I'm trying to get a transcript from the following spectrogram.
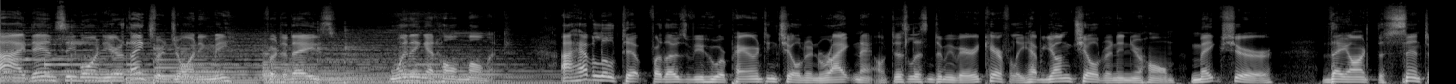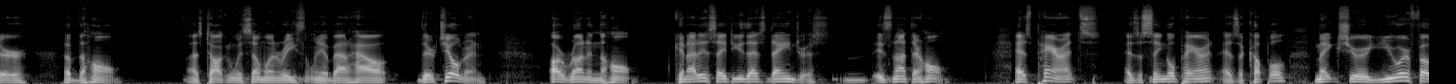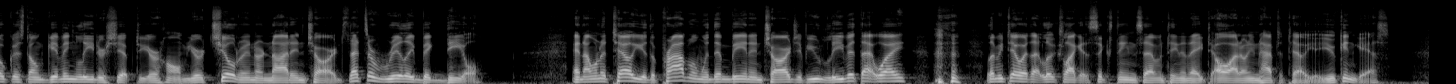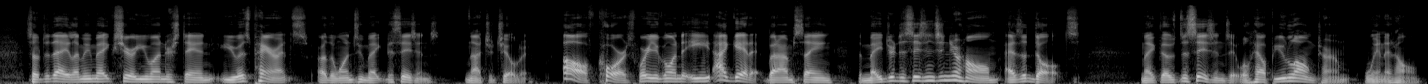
Hi, Dan Seaborn here. Thanks for joining me for today's winning at home moment. I have a little tip for those of you who are parenting children right now. Just listen to me very carefully. Have young children in your home. Make sure they aren't the center of the home. I was talking with someone recently about how their children are running the home. Can I just say to you that's dangerous? It's not their home. As parents, as a single parent, as a couple, make sure you are focused on giving leadership to your home. Your children are not in charge. That's a really big deal. And I want to tell you the problem with them being in charge, if you leave it that way, let me tell you what that looks like at 16, 17, and 18. Oh, I don't even have to tell you. You can guess. So today, let me make sure you understand you as parents are the ones who make decisions, not your children. Oh, of course, where are you're going to eat, I get it. But I'm saying the major decisions in your home as adults – Make those decisions. It will help you long term win at home.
